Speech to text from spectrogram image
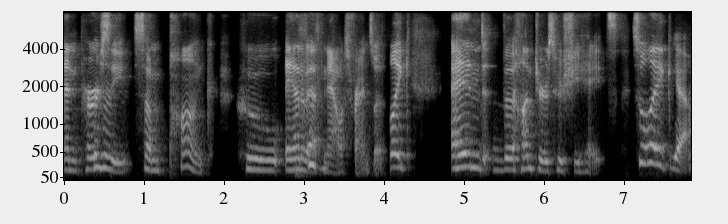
and Percy, mm-hmm. some punk who Annabeth now is friends with, like, and the hunters who she hates. So like, yeah,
